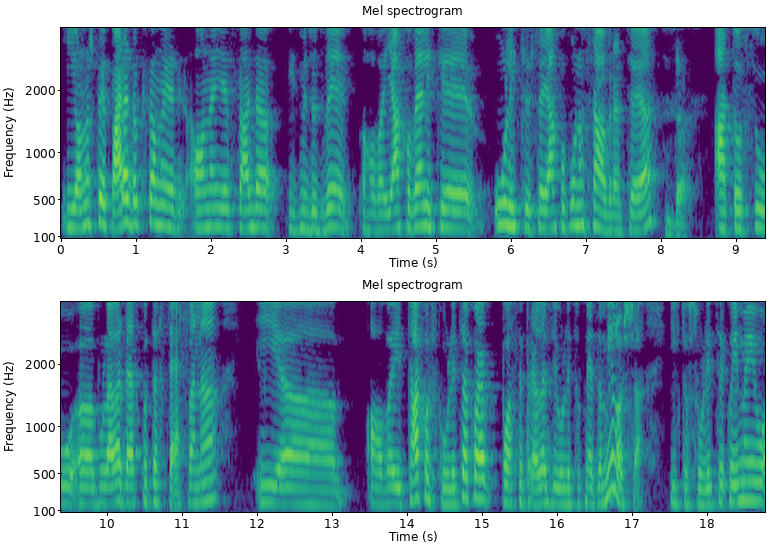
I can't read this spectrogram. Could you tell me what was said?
i ono što je paradoksalno jer ona je sada između dve ovaj, jako velike ulice sa jako puno saobraćaja. Da. A to su uh, Bulevar Despota Stefana i uh, ovaj, Takovska ulica koja posle prelazi u ulicu Kneza Miloša. I to su ulice koje imaju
